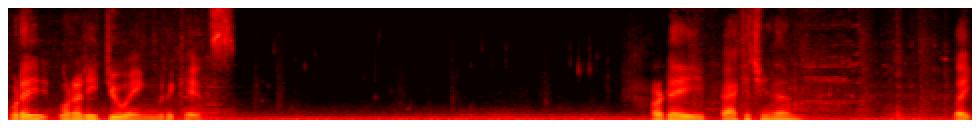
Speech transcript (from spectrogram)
What are they, what are they doing with the kids? Are they packaging them? Like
